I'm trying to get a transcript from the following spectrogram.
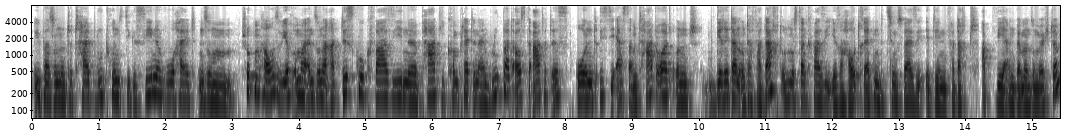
über so eine total blutrünstige Szene, wo halt in so einem Schuppenhaus, wie auch immer, in so einer Art Disco quasi eine Party komplett in ein Blutbad ausgeartet ist. Und sie ist die erste am Tatort und gerät dann unter Verdacht und muss dann quasi ihre Haut retten, beziehungsweise den Verdacht abwehren, wenn man so möchte.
